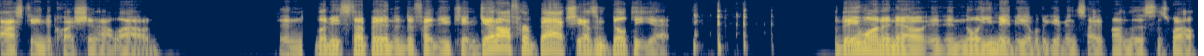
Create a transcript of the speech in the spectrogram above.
asking the question out loud. And let me step in and defend you, Kim. Get off her back. She hasn't built it yet. they want to know, and Noel, you may be able to give insight on this as well.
